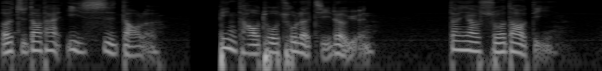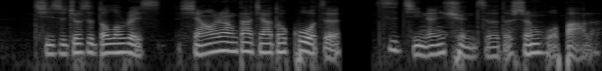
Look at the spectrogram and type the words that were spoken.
而直到他意识到了，并逃脱出了极乐园，但要说到底，其实就是 Dolores 想要让大家都过着自己能选择的生活罢了。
